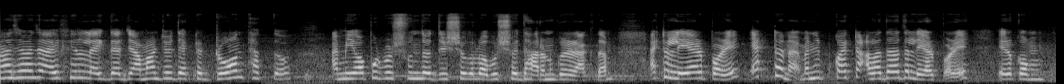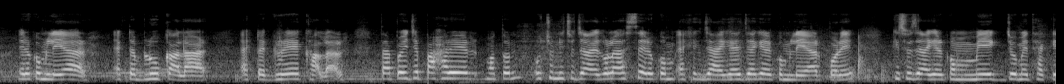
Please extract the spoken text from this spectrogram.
মাঝে মাঝে আই ফিল লাইক দ্যাট যে আমার যদি একটা ড্রোন থাকতো, আমি অপূর্ব সুন্দর দৃশ্যগুলো অবশ্যই ধারণ করে রাখতাম। একটা লেয়ার পরে, একটা না মানে কয়েকটা আলাদা আলাদা লেয়ার পরে, এরকম এরকম লেয়ার একটা ব্লু কালার একটা গ্রে কালার তারপরে এই যে পাহাড়ের মতন উঁচু নিচু জায়গাগুলো আছে, এরকম এক এক জায়গায় জায়গায় এরকম লেয়ার পরে কিছু জায়গায় এরকম মেঘ জমে থাকে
